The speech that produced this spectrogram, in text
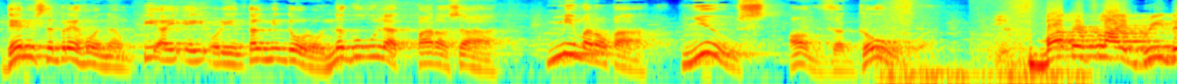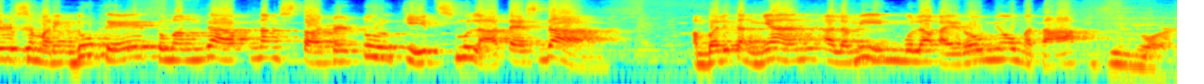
Dennis Nebrejo ng PIA Oriental Mindoro nag-uulat para sa Mimaropa News on the Go. Butterfly breeders sa Marinduque tumanggap ng starter toolkits mula TESDA. Ang balitang yan, alamin mula kay Romeo Mataak Jr.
